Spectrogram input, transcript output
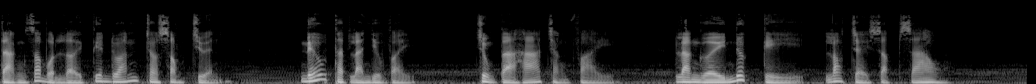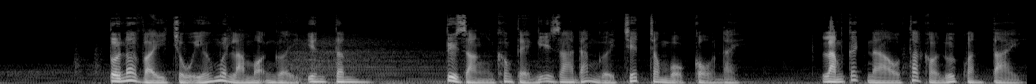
tàng ra một lời tiên đoán cho xong chuyện. Nếu thật là như vậy, Chúng ta há chẳng phải là người nước kỳ lo trời sập sao? Tôi nói vậy chủ yếu mới làm mọi người yên tâm. Tuy rằng không thể nghĩ ra đám người chết trong mộ cổ này làm cách nào thoát khỏi núi quan tài,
